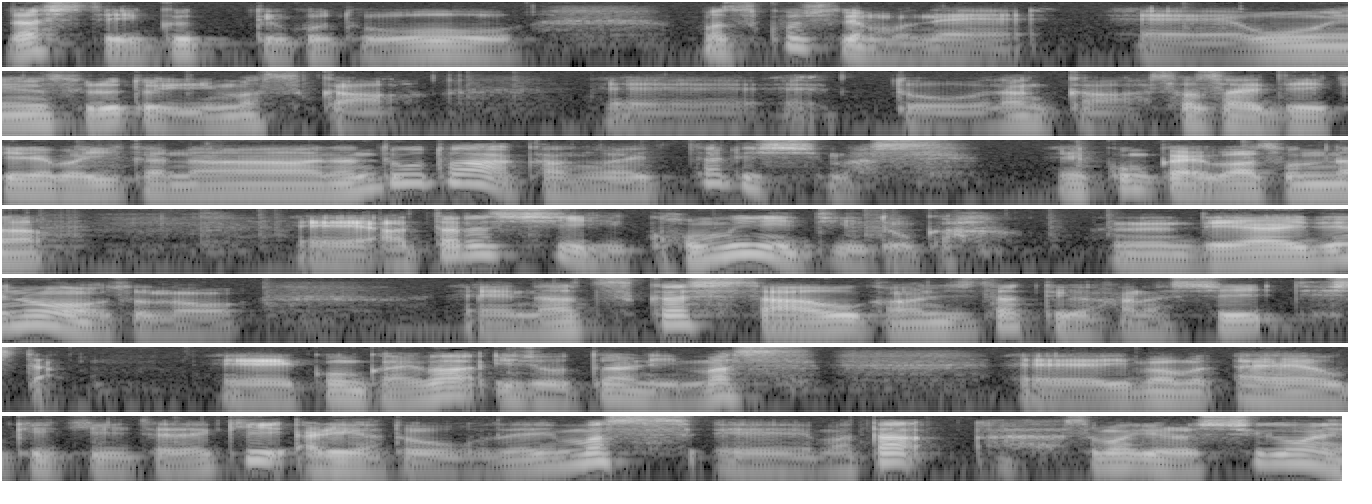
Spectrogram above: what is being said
出していくっていうことを、まあ、少しでもね、えー、応援するといいますか、えー、っとなんか支えていければいいかななんてことは考えたりします。え今回はそんな、え新しいコミュニティとか出会いでのその、え懐かしさを感じたという話でした。え今回は以上となります。え今、えお聞きいただきありがとうございます。えまた明日もよろしくお願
